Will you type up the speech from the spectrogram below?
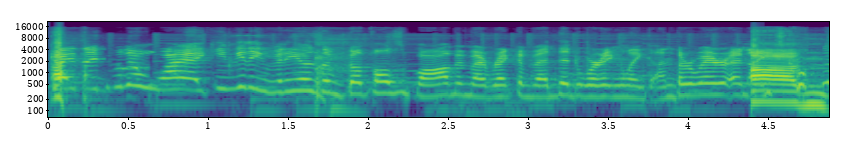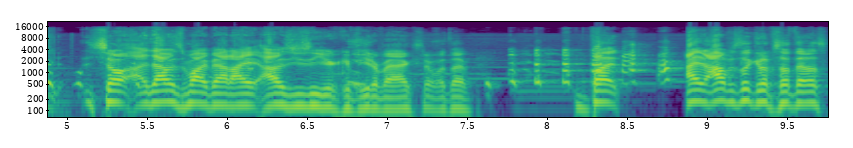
Guys, I don't know why I keep getting videos of Gumball's mom in my recommended wearing like underwear, and um, so uh, that was my bad. I, I was using your computer by accident with them, but I, I was looking up something else.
